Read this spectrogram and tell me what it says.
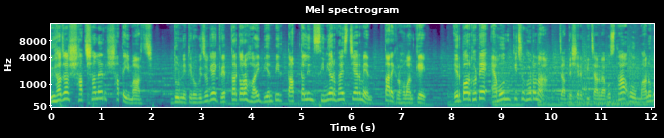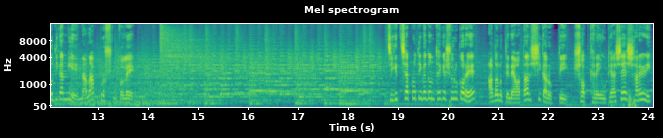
দুই হাজার সাত সালের সাতই মার্চ। দুর্নীতির অভিযোগে গ্রেপ্তার করা হয় বিএনপির তৎকালীন সিনিয়র ভাইস চেয়ারম্যান তারেক রহমানকে। এরপর ঘটে এমন কিছু ঘটনা যা দেশের বিচার ব্যবস্থা ও মানবাধিকার নিয়ে নানা প্রশ্ন তোলে। চিকিৎসা প্রতিবেদন থেকে শুরু করে আদালতে নেওয়া তার স্বীকারোক্তি। সবখানে উঠে আসে শারীরিক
